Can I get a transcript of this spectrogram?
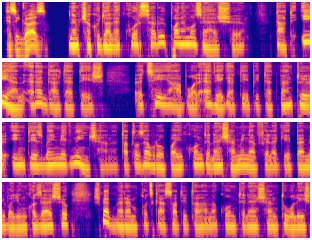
Ez igaz? Nem csak, hogy a legkorszerűbb, hanem az első. Tehát ilyen rendeltetés céljából evéget épített mentő intézmény még nincsen. Tehát az európai kontinensen mindenféleképpen mi vagyunk az elsők, és megmerem kockáztatni talán a kontinensen túl is.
